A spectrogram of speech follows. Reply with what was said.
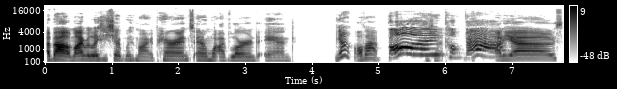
About my relationship with my parents and what I've learned and yeah, all that. Bye. Come back. Adios.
